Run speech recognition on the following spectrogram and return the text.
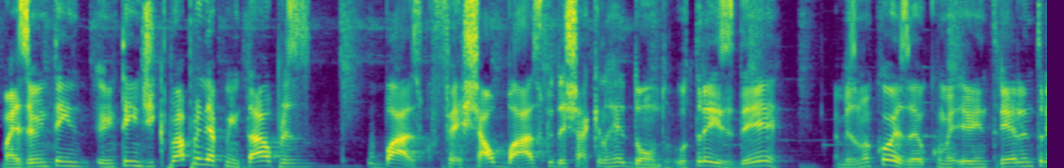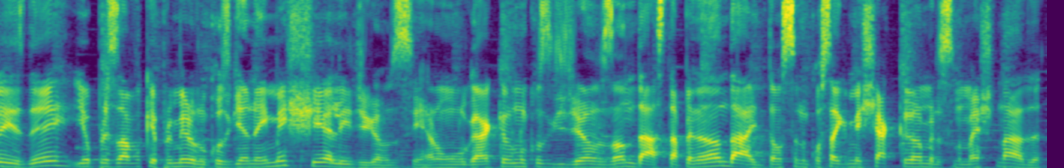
Mas eu entendi, eu entendi que pra aprender a pintar, eu preciso o básico, fechar o básico e deixar aquilo redondo. O 3D, a mesma coisa. Eu, come- eu entrei ali no 3D e eu precisava o quê? Primeiro, eu não conseguia nem mexer ali, digamos assim. Era um lugar que eu não conseguia, digamos, andar. Você tá aprendendo a andar, então você não consegue mexer a câmera, você não mexe nada.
